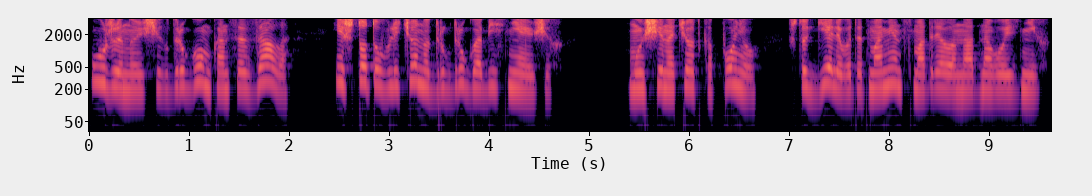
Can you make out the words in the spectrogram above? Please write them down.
ужинающих в другом конце зала и что-то увлеченно друг другу объясняющих. Мужчина четко понял, что Геля в этот момент смотрела на одного из них.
